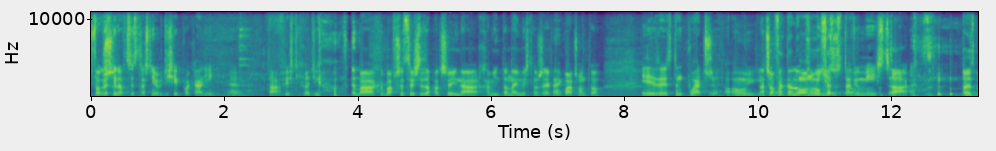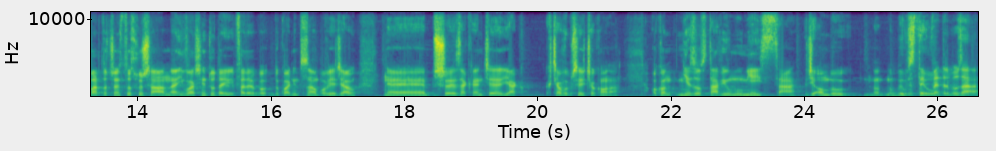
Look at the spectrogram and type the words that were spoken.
W ogóle Przy- kierowcy strasznie dzisiaj płakali, e, Tak. jeśli chodzi o... Chyba, chyba wszyscy się zapatrzyli na Hamiltona i myślą, że jak Tak. popłaczą, to... I to jest ten płacz, że oj, Znaczy o Fetelu... on o mi zostawił miejsca. Tak. To jest bardzo często słyszane i właśnie tutaj Fedel dokładnie to samo powiedział e, przy zakręcie, jak chciał wyprzedzić Okona. Okon nie zostawił mu miejsca, gdzie on był, no, no był z tyłu. Vettel był za.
